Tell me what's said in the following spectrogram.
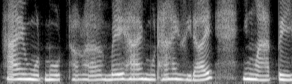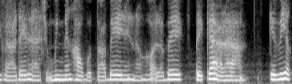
211 hoặc là B212 gì đấy nhưng mà tùy vào đây là chúng mình đang học ở tòa B nên nó gọi là B với cả là cái việc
